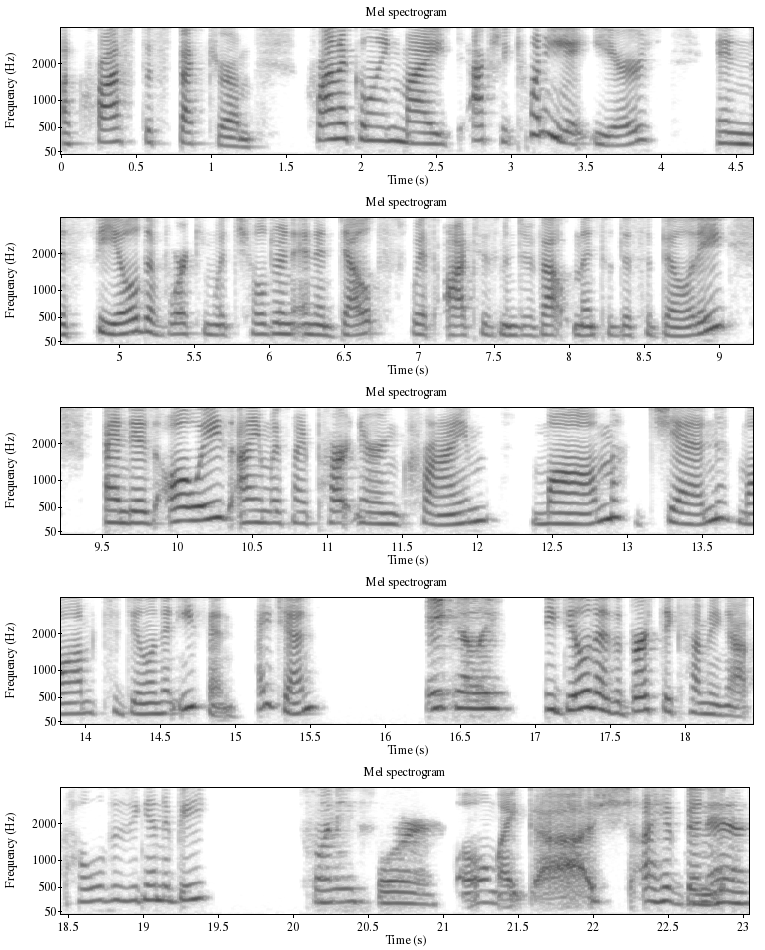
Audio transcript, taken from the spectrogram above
across the spectrum, chronicling my actually 28 years in the field of working with children and adults with autism and developmental disability. And as always, I am with my partner in crime, mom, Jen, mom to Dylan and Ethan. Hi, Jen. Hey, Kelly. Hey, Dylan has a birthday coming up. How old is he going to be? 24. Oh my gosh. I have been with him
